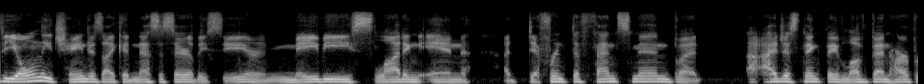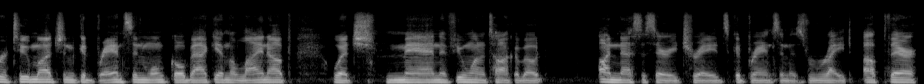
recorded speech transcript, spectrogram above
The only changes I could necessarily see are maybe slotting in a different defenseman, but I just think they love Ben Harpur too much, and Gudbranson won't go back in the lineup. Which, man, if you want to talk about unnecessary trades, Gudbranson is right up there.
